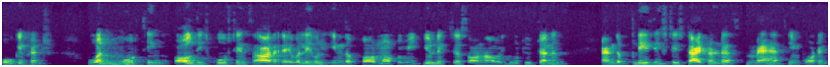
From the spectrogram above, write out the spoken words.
Okay friends. One more thing, all these questions are available in the form of video lectures on our YouTube channel and the playlist is titled as math important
